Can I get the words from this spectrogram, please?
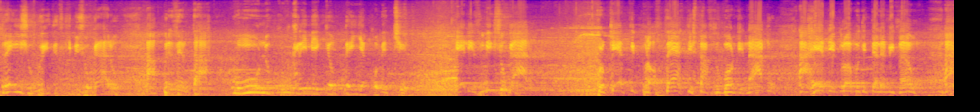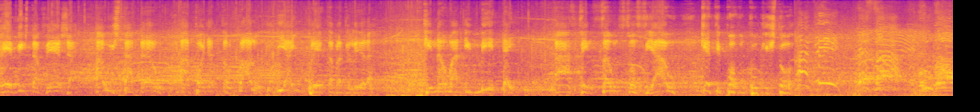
três juízes que me julgaram a apresentar o único crime que eu tenha cometido. Eles me julgaram porque esse processo está subordinado à Rede Globo de televisão, à revista Veja, ao Estadão, Folha de São Paulo e à imprensa brasileira, que não admitem a ascensão social que esse povo conquistou. Aqui está o povo!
